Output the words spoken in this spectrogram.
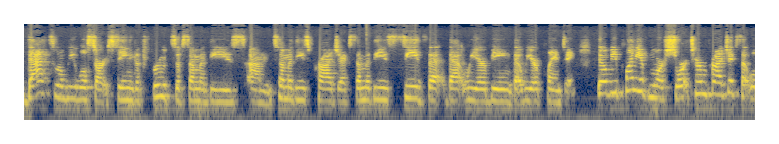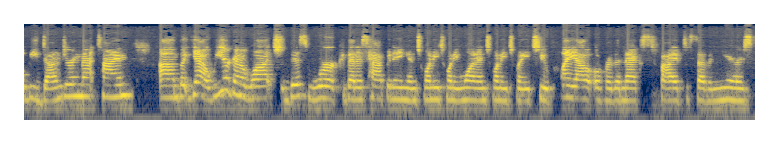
that's when we will start seeing the fruits of some of these um, some of these projects some of these seeds that that we are being that we are planting. There'll be plenty of more short-term projects that will be done during that time. Um, but yeah we are going to watch this work that is happening in 2021 and 2022 play out over the next five to seven years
